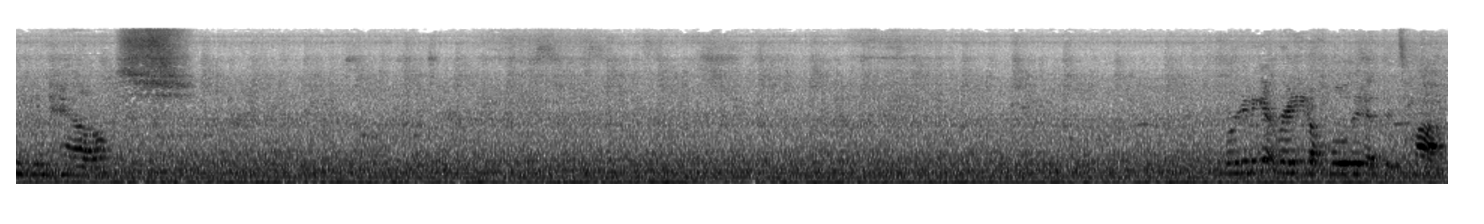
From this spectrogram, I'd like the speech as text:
Big inhale. We're gonna get ready to hold it at the top.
